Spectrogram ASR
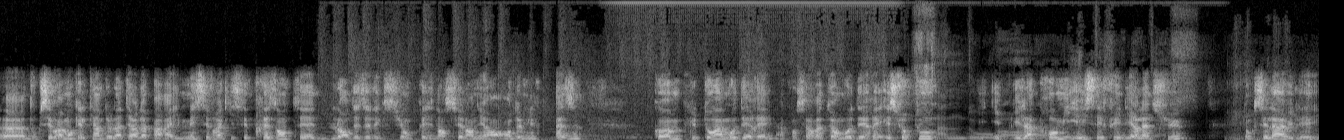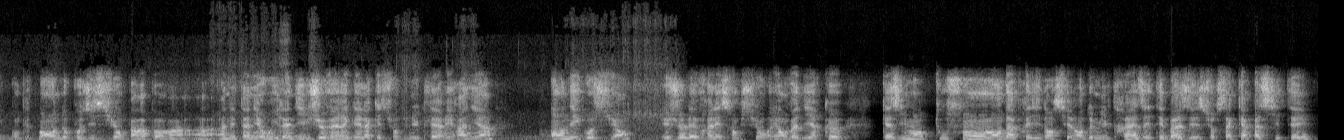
donc c'est vraiment quelqu'un de l'intérieur de l'appareil. Mais c'est vrai qu'il s'est présenté lors des élections présidentielles en Iran en 2013 comme plutôt un modéré, un conservateur modéré, et surtout, il, a promis, et il s'est fait lire là-dessus, donc c'est là où il est complètement en opposition par rapport à, à, Netanyahou. Il a dit je vais régler la question du nucléaire iranien en négociant et je lèverai les sanctions. Et on va dire que quasiment tout son mandat présidentiel en 2013 était basé sur sa capacité euh,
